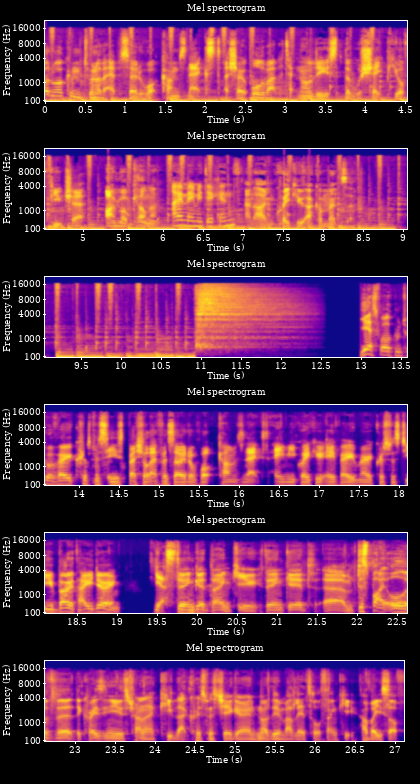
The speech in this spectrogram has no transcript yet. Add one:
and welcome to another episode of What Comes Next, a show all about the technologies that will shape your future. I'm Rob Kellner. I'm Amy Dickens. And I'm Kwaku Akom-Mensah. Yes, welcome to a very Christmassy special episode of What Comes Next. Amy Kwaku, a very Merry Christmas to you both. How are you doing? Yes, doing good, thank you. Doing good. Um, despite all of the, the crazy news, trying to keep that Christmas cheer going, not doing badly at all, thank you. How about yourself?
